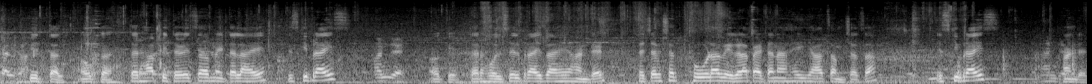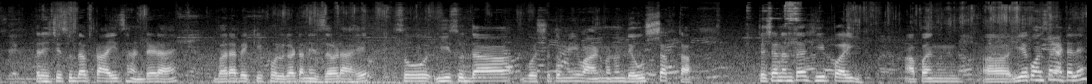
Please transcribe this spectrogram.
का? पित्तल ओके तर हा पितळेचा मेटल आहे. इसकी प्राईस हंड्रेड ओके तर होलसेल प्राईस आहे हंड्रेड त्याच्यापेक्षा थोडा वेगळा पॅटर्न आहे ह्या चमच्याचा. इसकी प्राईस हंड्रेड तर ह्याचीसुद्धा प्राईस हंड्रेड आहे. बऱ्यापैकी खोलगट आणि जड आहे. सो ही सुद्धा गोष्ट तुम्ही वाण म्हणून देऊ शकता. त्याच्यानंतर ही पळी. आपण ये कोणचं मेटल आहे?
